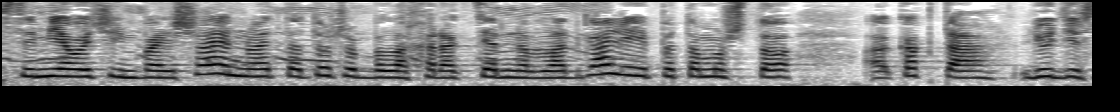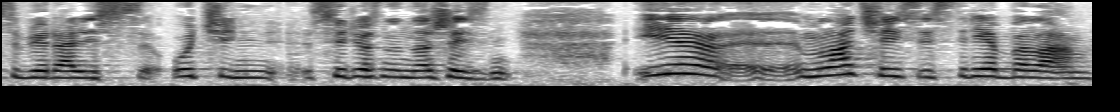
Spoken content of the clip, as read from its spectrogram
Семья очень большая, но это тоже было характерно в Латгалии, потому что э, как-то люди собирались очень серьезно на жизнь. И э, младшей сестре было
